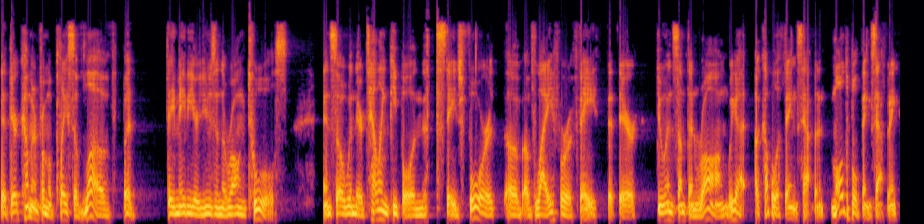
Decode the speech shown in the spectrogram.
That they're coming from a place of love, but they maybe are using the wrong tools. And so when they're telling people in the stage four of, of life or of faith that they're doing something wrong, we got a couple of things happening, multiple things happening.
